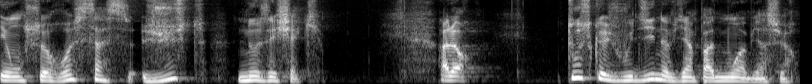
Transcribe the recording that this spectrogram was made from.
et on se ressasse juste nos échecs. Alors, tout ce que je vous dis ne vient pas de moi, bien sûr.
